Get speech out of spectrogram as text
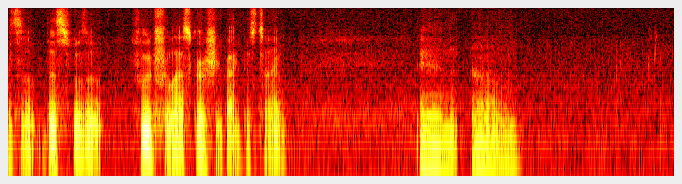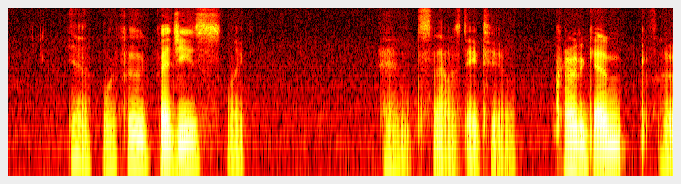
A, this was a food for last grocery bag this time. And um, yeah, more food, veggies, like, and so that was day two. Cried again, a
